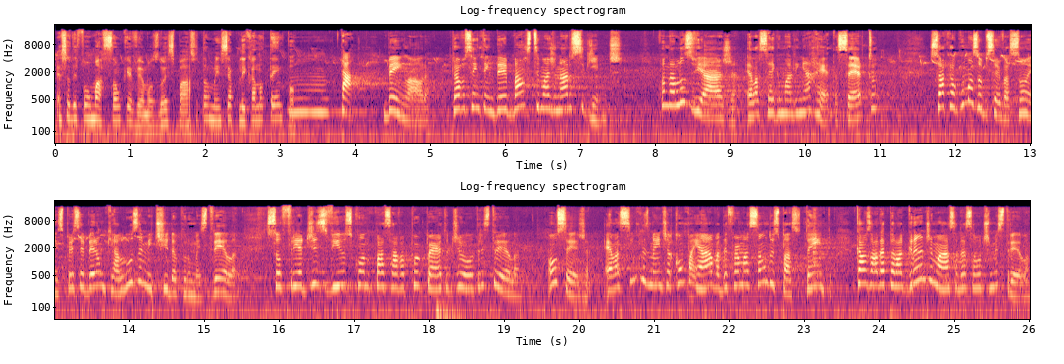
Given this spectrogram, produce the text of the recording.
essa deformação que vemos no espaço também se aplica no tempo. Hum, tá. Bem, Laura, para você entender, basta imaginar o seguinte: quando a luz viaja, ela segue uma linha reta, certo? Só que algumas observações perceberam que a luz emitida por uma estrela sofria desvios quando passava por perto de outra estrela. Ou seja, ela simplesmente acompanhava a deformação do espaço-tempo causada pela grande massa dessa última estrela.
